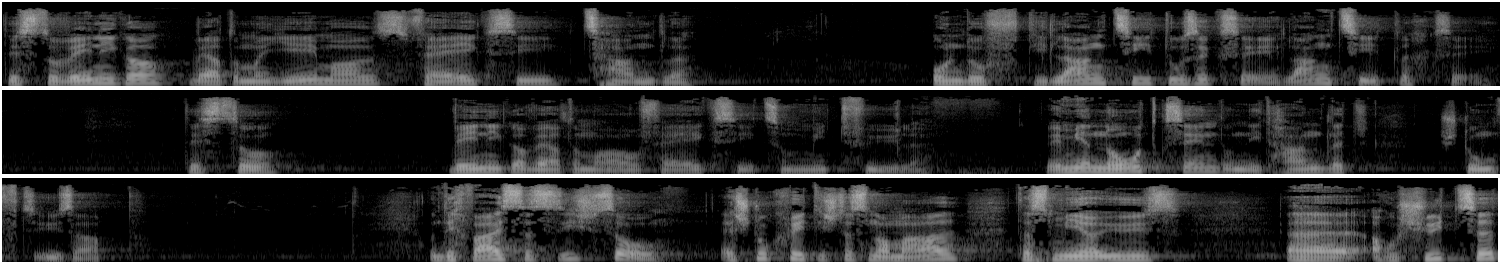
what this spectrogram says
desto weniger werden wir jemals fähig sein, zu handeln. Und auf die Langzeit gesehen, langzeitlich gesehen, desto weniger werden wir auch fähig sein zum Mitfühlen. Wenn wir Not sehen und nicht handeln, stumpft es uns ab. Und ich weiß, das ist so. Ein Stück weit ist das normal, dass wir uns äh, auch schützen,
